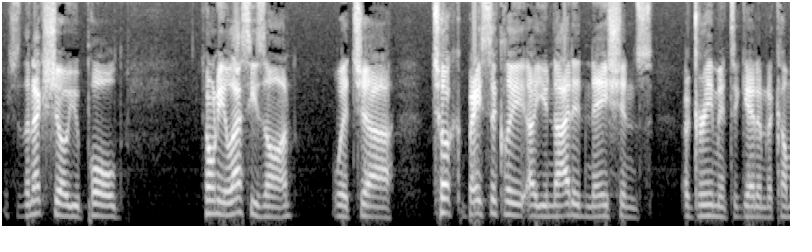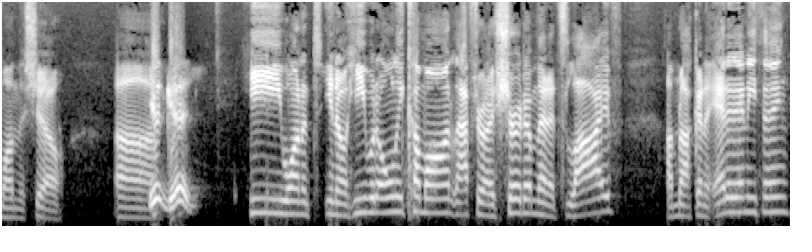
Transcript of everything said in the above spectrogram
which is the next show you pulled, Tony Alessi's on, which uh, took basically a United Nations agreement to get him to come on the show. Uh, He was good. He wanted, to, you know, he would only come on after I assured him that it's live. I'm not going to edit anything.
